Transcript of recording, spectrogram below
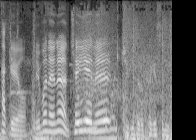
할게요. 이번에는 최이엔을 죽이도록 하겠습니다.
